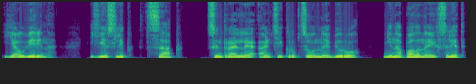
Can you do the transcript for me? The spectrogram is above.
Я уверена, если б ЦАП, Центральное антикоррупционное бюро, не напало на их след,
